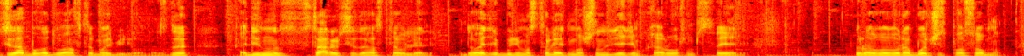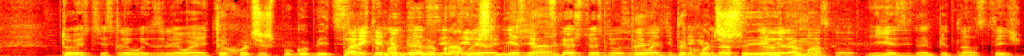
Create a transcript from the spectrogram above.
Всегда было два автомобиля у нас, да? Один старый всегда оставляли. Давайте будем оставлять машины детям в хорошем состоянии, раб- рабочеспособном. То есть, если вы заливаете Ты хочешь погубить по рекомендации дилера, нет, я да? хочу сказать, что если вы Ты- заливаете ты по хочешь рекомендации дилера Маскова и ездите на 15 тысяч,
